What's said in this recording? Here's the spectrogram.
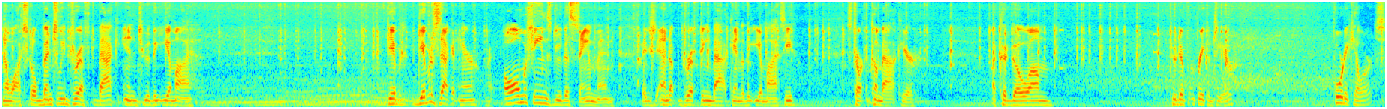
Now watch, it'll eventually drift back into the EMI. Give it, give it a second here. Right. All machines do the same thing. They just end up drifting back into the EMI. See, starting to come back here. I could go um, to a different frequency here. 40 kilohertz.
